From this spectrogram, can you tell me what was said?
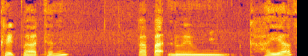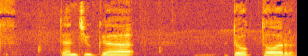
Craig Barton, Bapak Nuim Hayat, dan juga Dr.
